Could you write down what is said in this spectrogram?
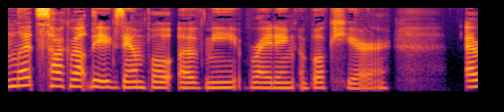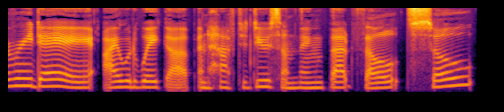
Let's talk about the example of me writing a book here. Every day I would wake up and have to do something that felt so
